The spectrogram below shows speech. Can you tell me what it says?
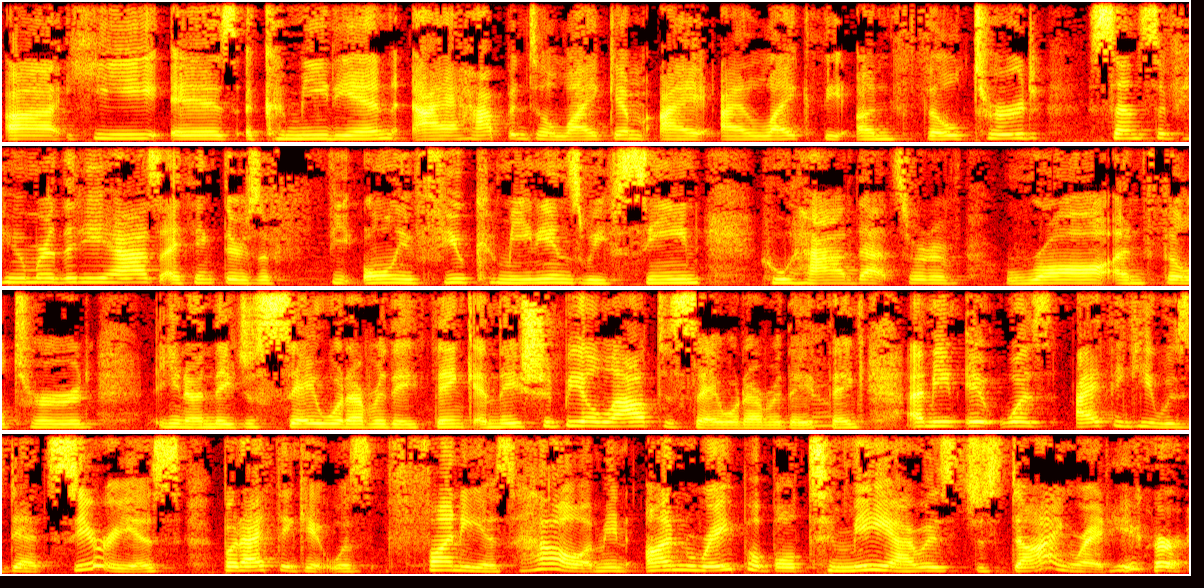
Uh, he is a comedian. I happen to like him. I, I like the unfiltered sense of humor that he has. I think there's a few, only a few comedians we've seen who have that sort of raw, unfiltered, you know, and they just say whatever they think, and they should be allowed to say whatever they yeah. think. I mean, it was. I think he was dead serious, but I think it was funny as hell. I mean, unrapeable to me. I was just dying right here,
